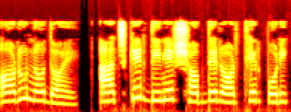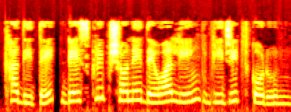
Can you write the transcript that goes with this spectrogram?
অরুণোদয়। আজকের দিনের শব্দের অর্থের পরীক্ষা দিতে ডেসক্রিপশনে দেওয়া লিংক ভিজিট করুন।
